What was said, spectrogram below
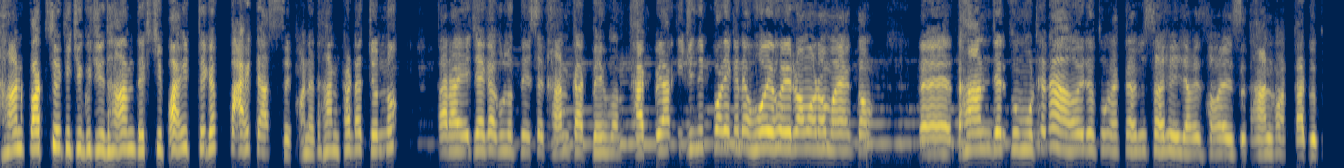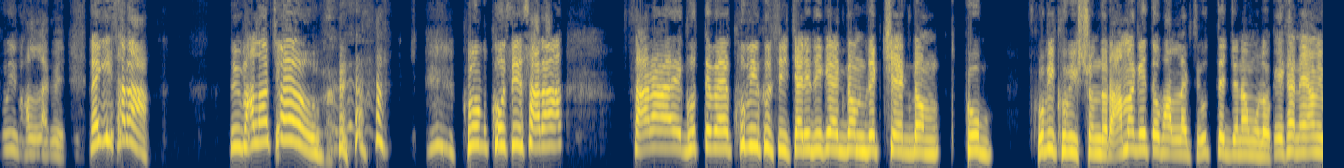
ধান পাকছে কিছু কিছু ধান দেখছি বাহির থেকে পাইট আসছে। মানে ধান কাটার জন্য তারা এই জায়গাগুলোতে এসে ধান কাটবে এবং থাকবে। আর কিছুদিন পরে এখানে হয়ে হয়ে রমা রমা একদম ধান যেরকম ওঠে না ওই রকম একটা বিষয় হয়ে যাবে, সবাই এসে ধান মাঠ কাটবে, খুবই ভালো লাগবে। নাকি সারা? তুমি ভালো আছো? খুব খুশি সারা। সারা ঘুরতে পেরে খুবই খুশি। চারিদিকে একদম দেখছে, একদম খুব, খুবই খুবই সুন্দর। আমাকে তো ভালো লাগছে, উত্তেজনামূলক। এখানে আমি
